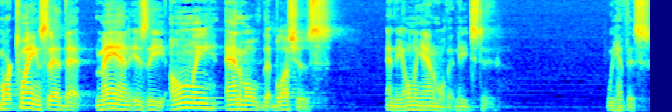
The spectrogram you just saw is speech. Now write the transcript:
Mark Twain said that man is the only animal that blushes and the only animal that needs to. We have this,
